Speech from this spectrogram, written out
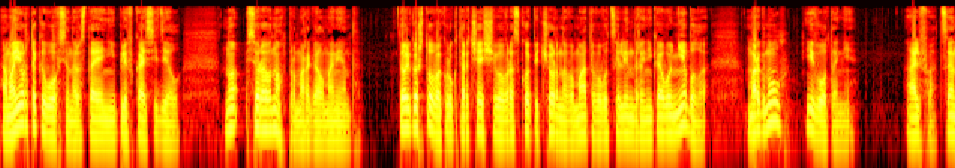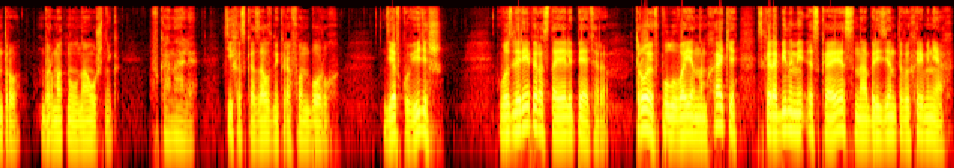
А майор так и вовсе на расстоянии плевка сидел. Но все равно проморгал момент. Только что вокруг торчащего в раскопе черного матового цилиндра никого не было. Моргнул, и вот они. «Альфа, центру», — бормотнул наушник. «В канале», — тихо сказал в микрофон Борух. «Девку видишь?» Возле репера стояли пятеро. Трое в полувоенном хаке с карабинами СКС на брезентовых ремнях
